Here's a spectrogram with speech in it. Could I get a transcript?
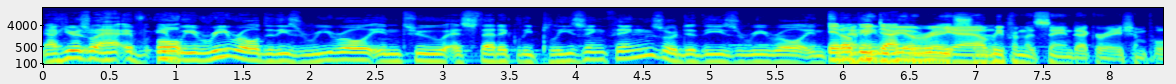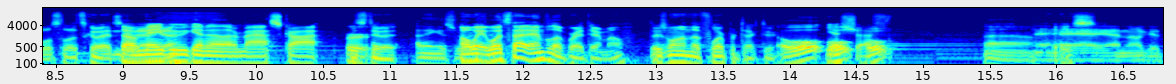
Now, here's what ha- if, Well- if we re-roll, do these re-roll into aesthetically pleasing things, or do these re-roll into... It'll be think it'll Yeah, it'll be from the same decoration pool. So let's go ahead and So do that, maybe yeah? we get another mascot. Let's do it. I think it's... Oh wait, worth what's that envelope right there, Malf? There's one on the floor protector. Oh, Yes, oh, chef. oh. Uh, yeah, nice. yeah, no good.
